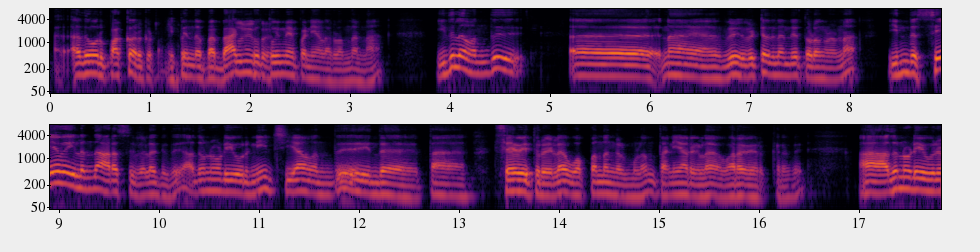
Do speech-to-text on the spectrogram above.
அது ஒரு பக்கம் இருக்கட்டும். இப்ப இந்த பேக் தூய்மை பணியாளர் வந்தேன்னா, இதுல வந்து நான் வி விட்டதுலேருந்தே தொடங்கணும்னா, இந்த சேவையிலேருந்து அரசு விலகுது. அதனுடைய ஒரு நீட்சியாக வந்து இந்த த சேவைத்துறையில் ஒப்பந்தங்கள் மூலம் தனியார்களை வரவேற்கிறது. அதனுடைய ஒரு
